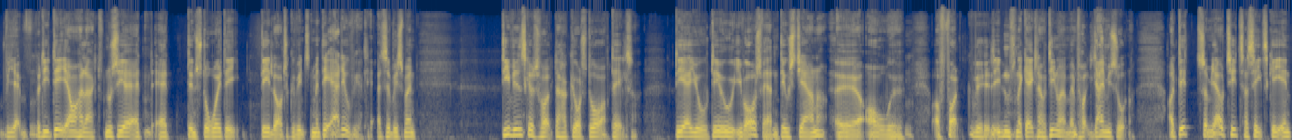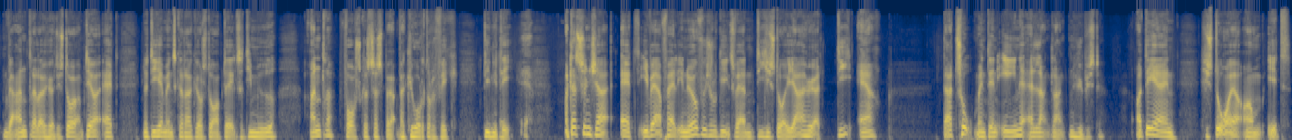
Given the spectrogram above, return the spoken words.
fordi det jeg har lagt, nu siger jeg, at, at den store idé, det er lottogevinsten, men det er det jo virkelig. Altså hvis man, de videnskabsfolk, der har gjort store opdagelser, det er jo, det er jo i vores verden, det er jo stjerner, øh, og, øh, og folk, vil, nu snakker jeg ikke snakke dine, men folk, jeg misunder. Og det, som jeg jo tit har set ske, enten ved andre eller hørt historier om, det er, at når de her mennesker, der har gjort store opdagelser, de møder andre forskere, så spørger, hvad gjorde du, du fik din idé? Ja, ja. Og der synes jeg, at i hvert fald i neurofysiologiens verden, de historier, jeg har hørt, de er, der er to, men den ene er langt, langt den hyppigste. Og det er en, historier om et,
